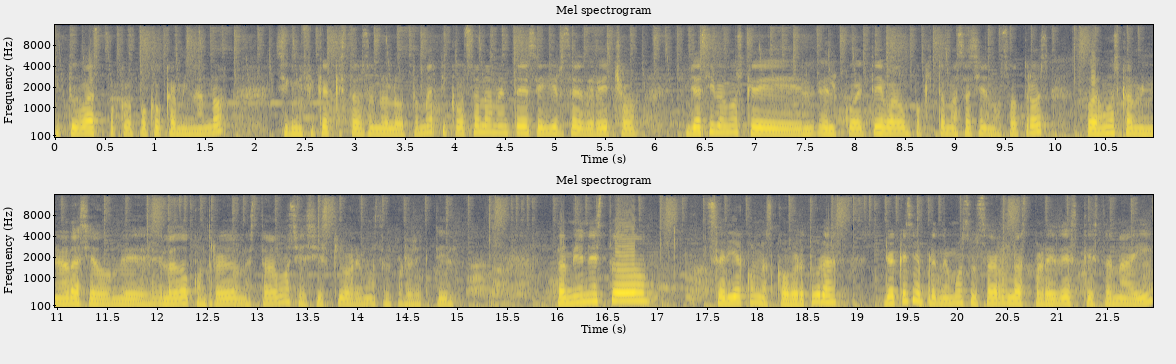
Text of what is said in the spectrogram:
y tú vas poco a poco caminando, significa que está usando el automático. Solamente seguirse derecho. Ya si vemos que el, cohete va un poquito más hacia nosotros, podemos caminar hacia donde el lado contrario donde estábamos y así esquivaremos el proyectil. También esto sería con las coberturas, ya que si aprendemos a usar las paredes que están ahí,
